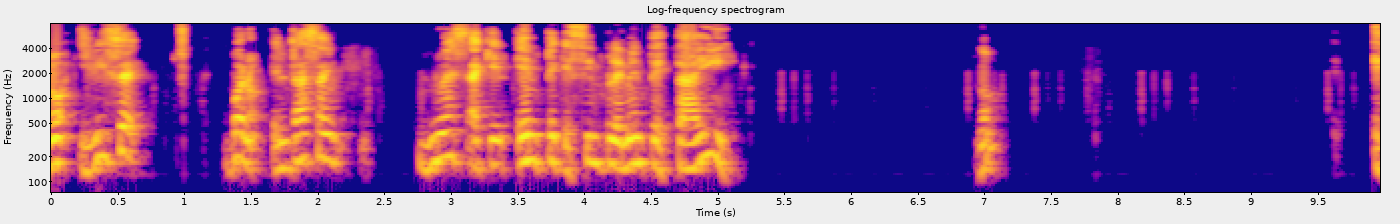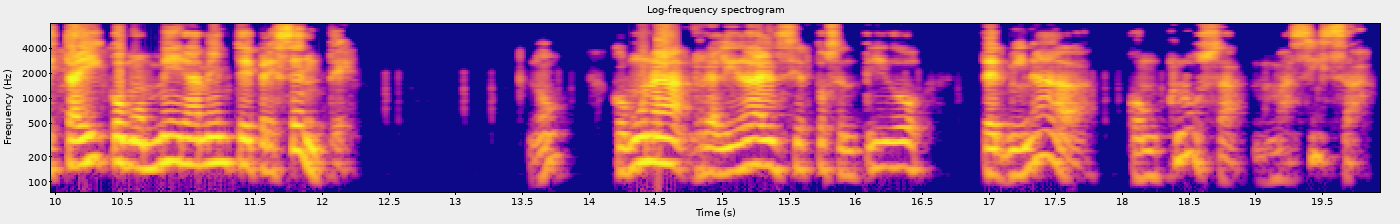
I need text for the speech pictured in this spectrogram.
¿no? y dice, bueno, el Dasein no es aquel ente que simplemente está ahí, ¿no? Está ahí como meramente presente, ¿no? Como una realidad en cierto sentido terminada, conclusa, maciza,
